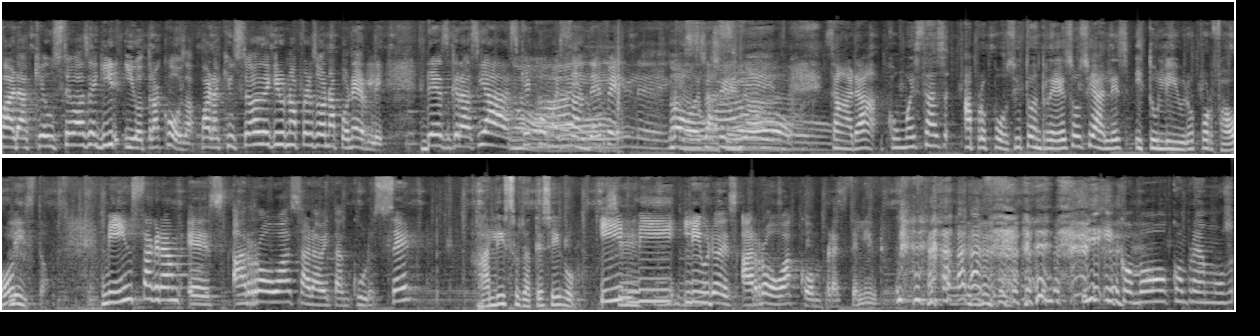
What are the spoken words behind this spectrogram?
¿para qué usted va a seguir? Y otra cosa, ¿para qué usted va a seguir una persona ponerle, desgraciada, es que como estás de fe... No, eso sí, no. Sara, ¿cómo estás a propósito en redes sociales y tu libro, por favor? Listo. Mi Instagram es arroba sarabetancourt Ah, listo, ya te sigo. y Sí. mi libro es arroba compra este libro. ¿Y, y cómo compramos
